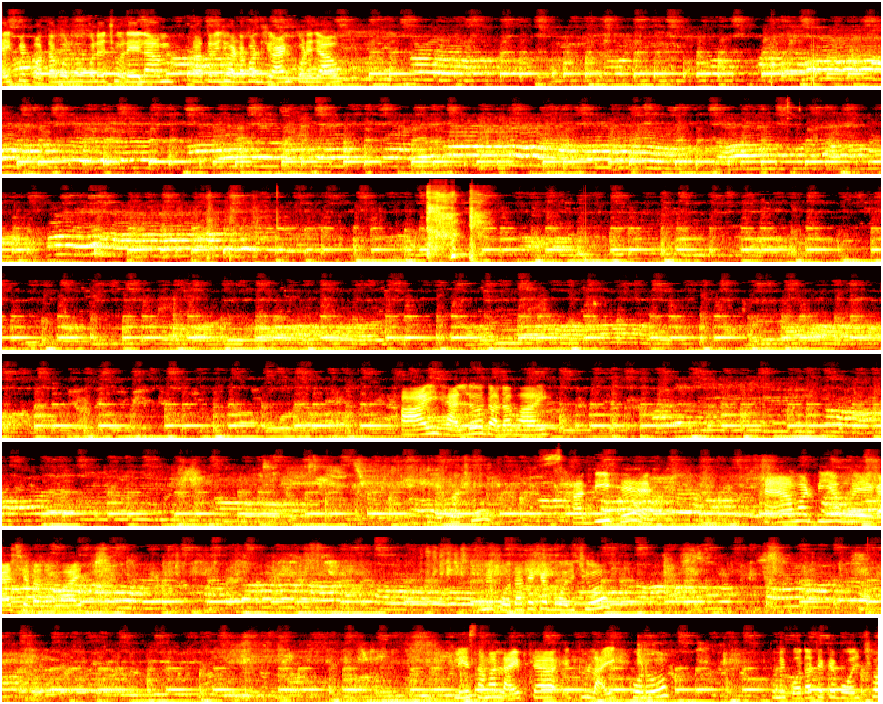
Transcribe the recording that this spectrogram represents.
লাইফে কথা বলব বলে চলে এলাম। তাড়াতাড়ি ঝটাপট জয়েন করে যাও। হ্যালো দাদা ভাই। শাদি হ্যাঁ। হ্যাঁ আমার বিয়ে হয়ে গেছে দাদা ভাই। তুমি কোথা থেকে বলছো? প্লিজ আমার লাইভটা একটু লাইক করো। তুমি কোথা থেকে বলছো?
